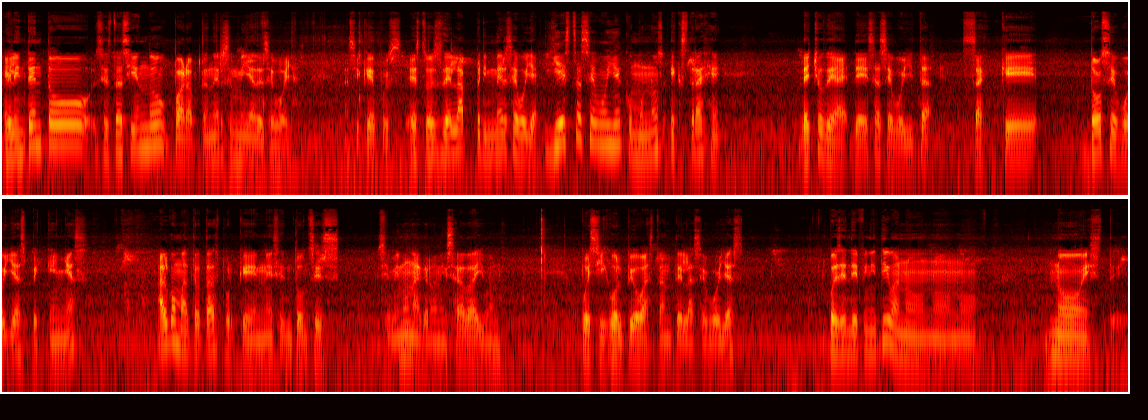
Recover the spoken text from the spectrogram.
el intento se está haciendo para obtener semilla de cebolla Así que pues esto es de la primer cebolla. Y esta cebolla como no extraje, de hecho de, de esa cebollita saqué dos cebollas pequeñas. Algo maltratadas porque en ese entonces se vino una granizada y bueno, pues sí golpeó bastante las cebollas. Pues en definitiva no, no, no, no, este,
